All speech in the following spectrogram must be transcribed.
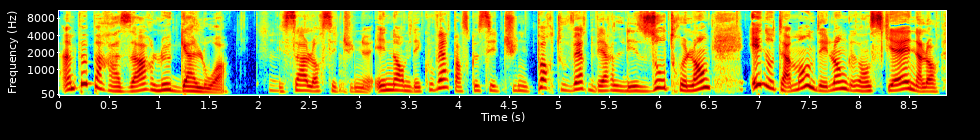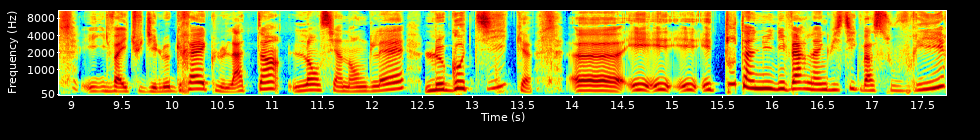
un peu par hasard, le gallois. Et ça, alors, c'est une énorme découverte parce que c'est une porte ouverte vers les autres langues et notamment des langues anciennes. Alors, il va étudier le grec, le latin, l'ancien anglais, le gothique euh, et, et- et- tout un univers linguistique va s'ouvrir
